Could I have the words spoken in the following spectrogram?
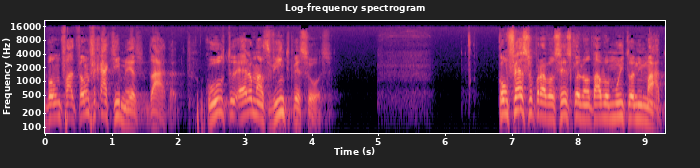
vamos, vamos ficar aqui mesmo. Culto, eram umas 20 pessoas. Confesso para vocês que eu não estava muito animado.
